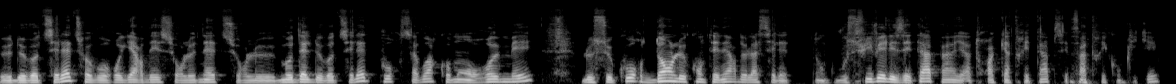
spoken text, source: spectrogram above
de votre sellette soit vous regardez sur le net sur le modèle de votre sellette pour savoir comment on remet le secours dans le container de la sellette donc vous suivez les étapes hein, il y a trois quatre étapes c'est ça. pas très compliqué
